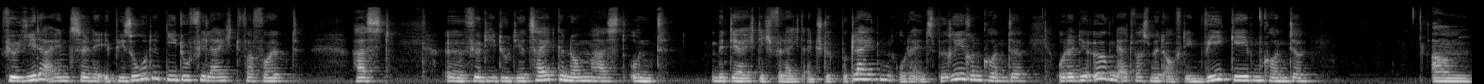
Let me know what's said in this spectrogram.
für jede einzelne Episode, die du vielleicht verfolgt hast, äh, für die du dir Zeit genommen hast und mit der ich dich vielleicht ein Stück begleiten oder inspirieren konnte oder dir irgendetwas mit auf den Weg geben konnte. Ähm,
